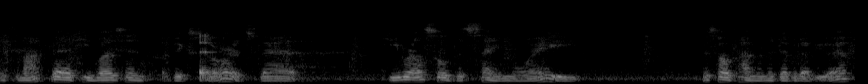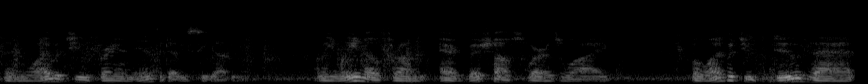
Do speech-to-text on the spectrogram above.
it's not that he wasn't a big star, it's that he wrestled the same way this whole time in the WWF, and why would you bring him into WCW? I mean, we know from Eric Bischoff's words why, but why would you do that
